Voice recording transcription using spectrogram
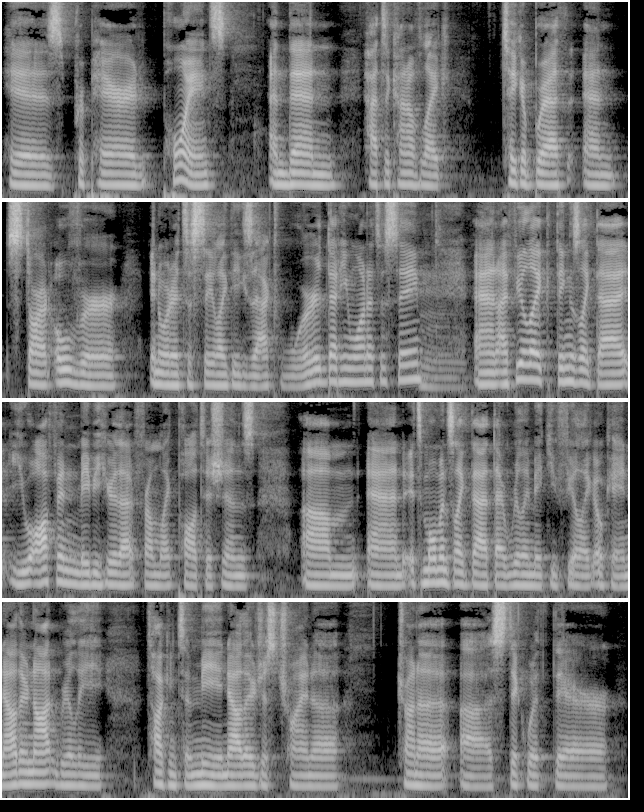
his prepared points and then had to kind of like take a breath and start over in order to say like the exact word that he wanted to say. Mm. And I feel like things like that, you often maybe hear that from like politicians. Um, and it's moments like that that really make you feel like, okay, now they're not really talking to me. Now they're just trying to, trying to uh, stick with their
